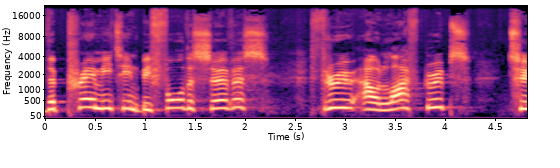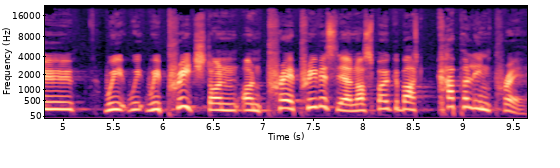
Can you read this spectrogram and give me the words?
the prayer meeting before the service, through our life groups, to we, we, we preached on, on prayer previously, and I spoke about coupling prayer,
